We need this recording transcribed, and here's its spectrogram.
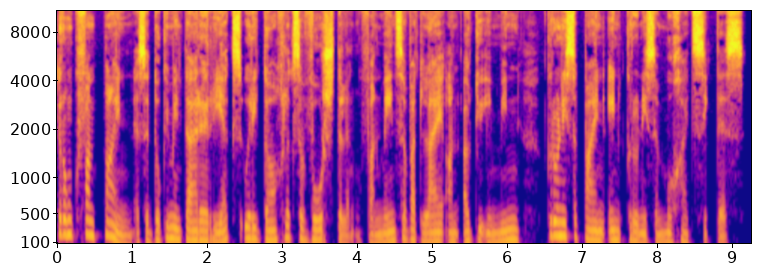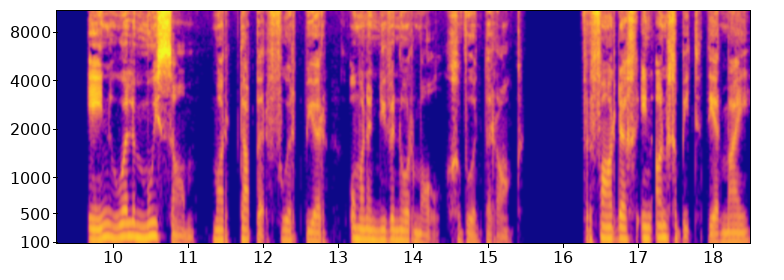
Tronk van pyn is 'n dokumentêre reeks oor die daaglikse worsteling van mense wat ly aan outoimmuun, kroniese pyn en kroniese moegheidsiektes en hoe hulle moeisaam maar dapper voortbeur om aan 'n nuwe normaal gewoon te raak. Vervaardig en aangebied deur my,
